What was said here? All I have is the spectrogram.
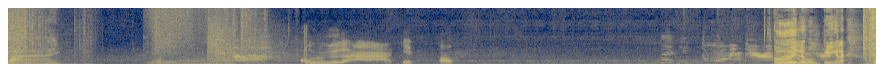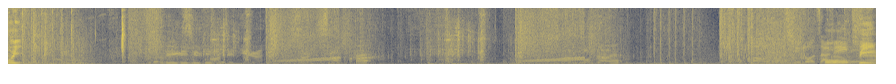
ไวายเออเจ็ดออฟเอ้ยแล้วผมปิงอะไรอุ้ยโอ้ปิง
